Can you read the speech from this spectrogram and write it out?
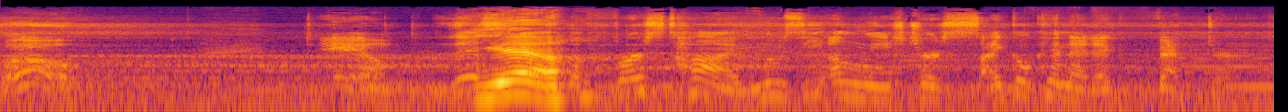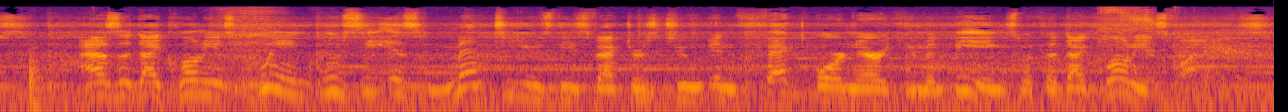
Whoa. Damn. This Yeah. Is the first time Lucy unleashed her psychokinetic vectors. As a Diclonius queen, Lucy is meant to use these vectors to infect ordinary human beings with the Diclonius virus.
